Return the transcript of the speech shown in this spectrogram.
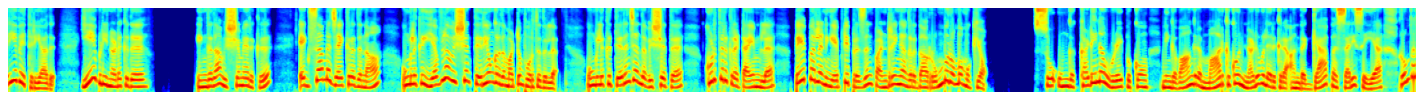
தெரியவே தெரியாது. ஏன் இப்படி நடக்குது? இங்கதான் விஷயமே இருக்கு. எக்ஸாம்ல ஜெயிக்கிறதுனா உங்களுக்கு எவ்வளவு விஷயம் தெரியுங்கிறத மட்டும் பொறுத்தது இல்ல உங்களுக்கு தெரிஞ்ச அந்த விஷயத்த கொடுத்துருக்கிற டைம்ல பேப்பர்ல நீங்க எப்படி பிரசன்ட் பண்றீங்கிறது தான் ரொம்ப ரொம்ப முக்கியம். சோ உங்க கடின உழைப்புக்கும் நீங்க வாங்குற மார்க்குக்கும் நடுவுல இருக்கிற அந்த கேப்பை சரி செய்ய ரொம்ப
